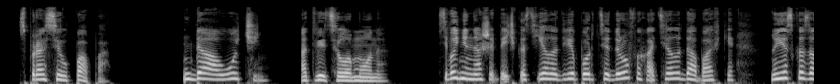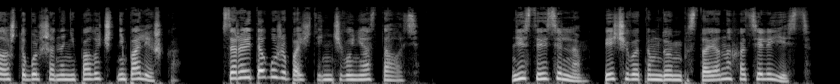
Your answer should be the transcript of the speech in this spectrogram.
— спросил папа. «Да, очень», — ответила Мона. «Сегодня наша печка съела две порции дров и хотела добавки, но я сказала, что больше она не получит ни полежка. В сарае так уже почти ничего не осталось». Действительно, печи в этом доме постоянно хотели есть.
